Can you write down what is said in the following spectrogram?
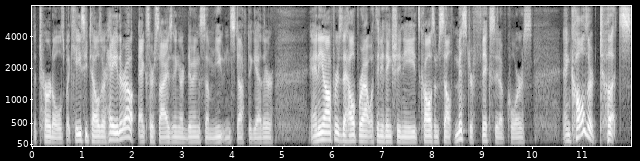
the turtles, but Casey tells her, "Hey, they're out exercising or doing some mutant stuff together." And he offers to help her out with anything she needs. Calls himself Mister Fix It, of course, and calls her Toots.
